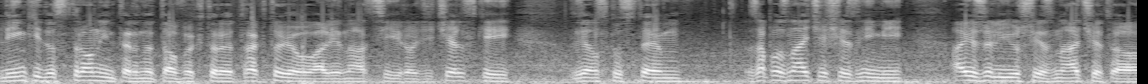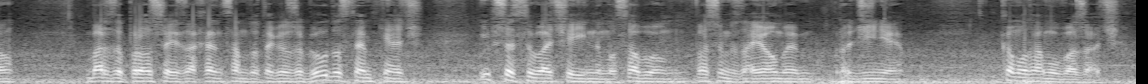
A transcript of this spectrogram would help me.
linki do stron internetowych, które traktują o alienacji rodzicielskiej. W związku z tym zapoznajcie się z nimi, a jeżeli już je znacie, to bardzo proszę i zachęcam do tego, żeby udostępniać i przesyłać je innym osobom, waszym znajomym, rodzinie, komu tam uważacie.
